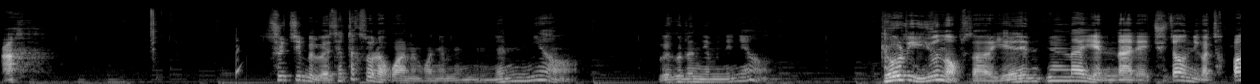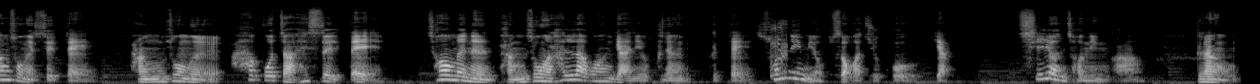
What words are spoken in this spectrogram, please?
아. 술집에 왜 세탁소라고 하는 거냐면요. 왜 그러냐면요. 별 이유는 없어요. 옛날 옛날에 추자 언니가 첫 방송했을 때 방송을 하고자 했을 때 처음에는 방송을 하려고 한 게 아니고 그냥 그때 손님이 없어가지고 약 7년 전인가 그냥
